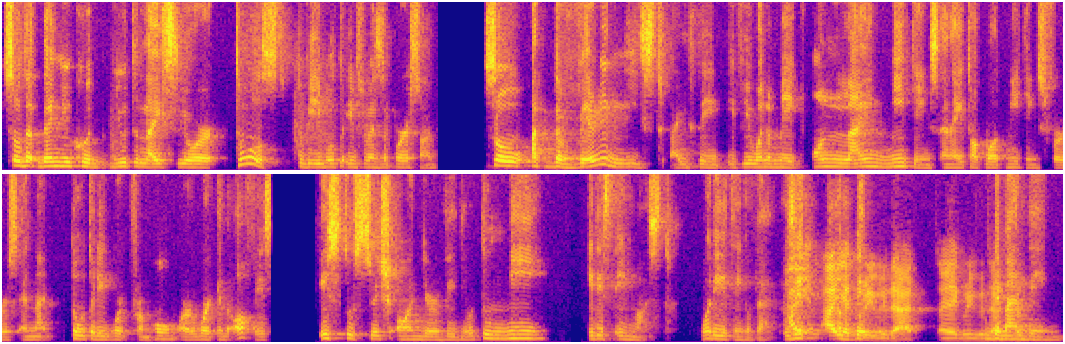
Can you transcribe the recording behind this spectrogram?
so that then you could utilize your tools to be able to influence the person. So, at the very least, I think if you want to make online meetings, and I talk about meetings first and not totally work from home or work in the office, is to switch on your video. To me, it is a must. What do you think of that? Is I, it I agree with that. I agree with that. but- demanding?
